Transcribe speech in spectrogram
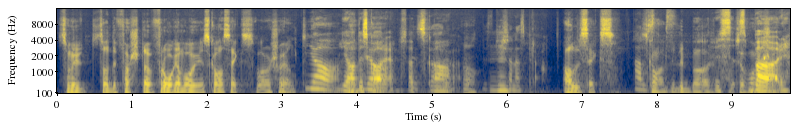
Som vi sa, det första frågan var ju, ska sex vara skönt? Ja, Ja, det ska ja, det. Så det att, ska ja. det vara. Ja. Det ska Mm. kännas bra. All sex All ska, sex. eller bör Precis. också vara Bör. skönt.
